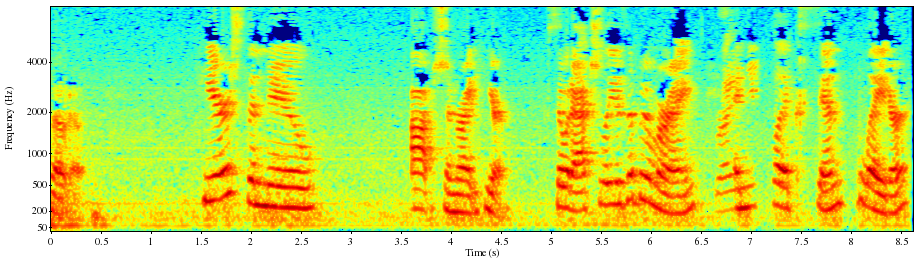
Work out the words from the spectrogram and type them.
photo. Here's the new option right here. So it actually is a boomerang, right. and you click send later.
